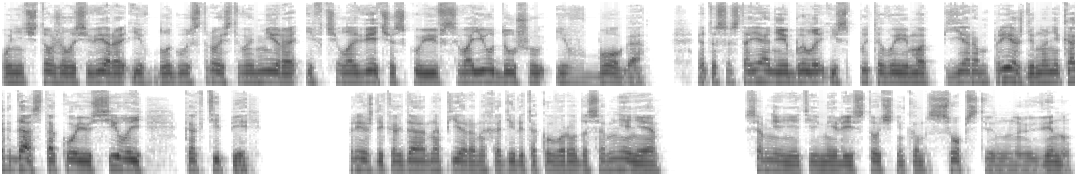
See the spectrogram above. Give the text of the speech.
уничтожилась вера и в благоустройство мира, и в человеческую, и в свою душу, и в Бога. Это состояние было испытываемо Пьером прежде, но никогда с такой силой, как теперь. Прежде, когда на Пьера находили такого рода сомнения, сомнения эти имели источником собственную вину.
